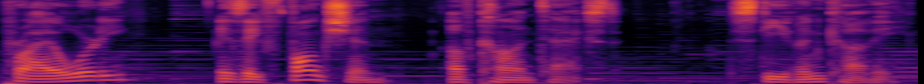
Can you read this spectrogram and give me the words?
Priority is a function of context. Stephen Covey.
